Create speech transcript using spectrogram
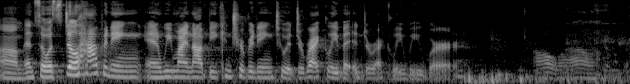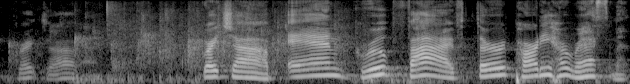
Um, and so it's still happening, and we might not be contributing to it directly, but indirectly we were. Oh, wow. Great job. Great job. And group five, third party harassment.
